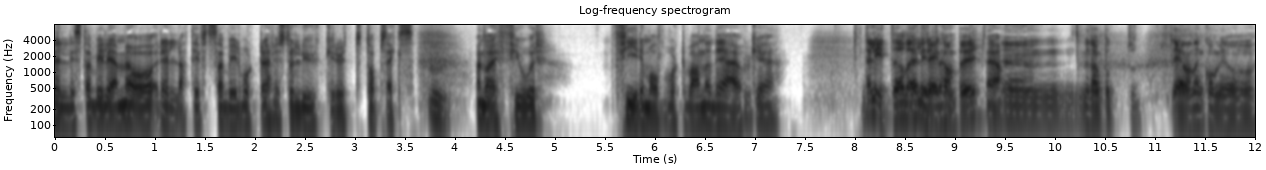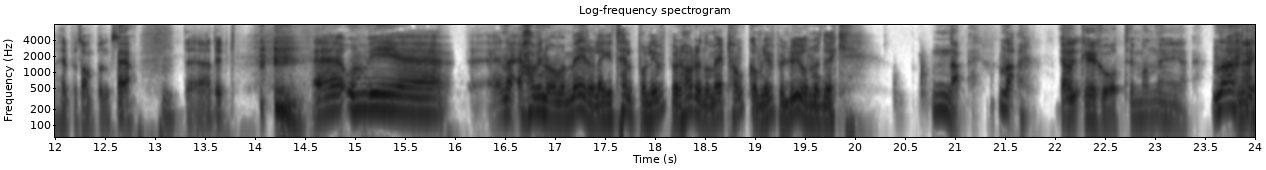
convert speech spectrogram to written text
veldig stabil hjemme og relativt stabil borte, hvis du luker ut topp seks. Mm. Men da i fjor, fire mål på bortebane, det er jo ikke Det er lite, og det er, Det er tre lite. kamper. Ja. Eh, med tanke på at en av dem kommer jo helt på tampen, så Ja. det er dyrt. Eh, om vi eh, Nei, Har vi noe mer å legge til på Liverpool? Har du noe mer tanker om Liverpool, du, Jon Ludvig? Nei. Nei. Jeg har ikke råd til Mané. jeg. Nei.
